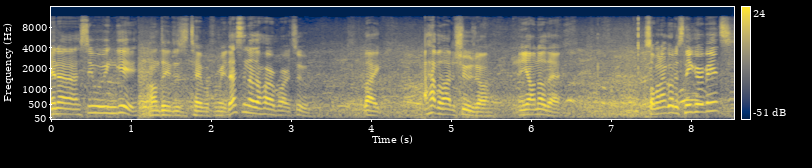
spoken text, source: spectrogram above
and uh, see what we can get. I don't think this is a table for me. That's another hard part too. Like, I have a lot of shoes, y'all, and y'all know that. So when I go to sneaker events,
